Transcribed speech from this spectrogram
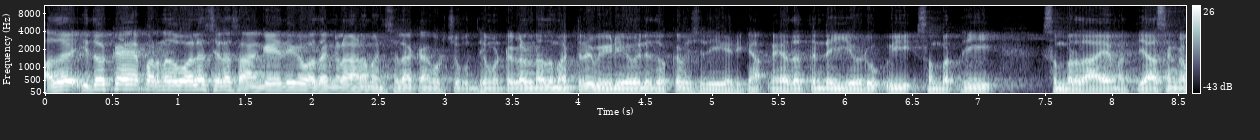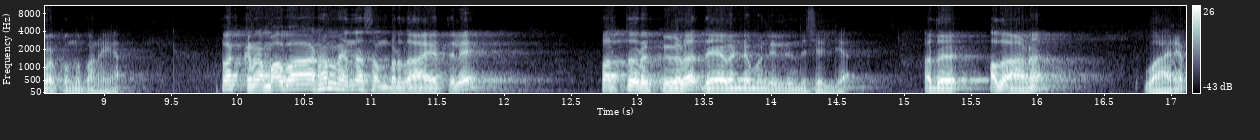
അത് ഇതൊക്കെ പറഞ്ഞതുപോലെ ചില സാങ്കേതിക പദങ്ങളാണ് മനസ്സിലാക്കാൻ കുറച്ച് ബുദ്ധിമുട്ടുകളുണ്ട്. അത് മറ്റൊരു വീഡിയോയിൽ ഇതൊക്കെ വിശദീകരിക്കാം. വേദത്തിന്റെ ഈ ഒരു ഈ സമ്പ്ര ഈ സമ്പ്രദായ വ്യത്യാസങ്ങളൊക്കെ ഒന്ന് പറയാം. അപ്പോൾ ക്രമപാഠം എന്ന സമ്പ്രദായത്തിലെ പത്ത് ഋക്കുകൾ ദേവന്റെ മുന്നിൽ നിന്ന് ചെല്ലുക. അത് അതാണ് വാരം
